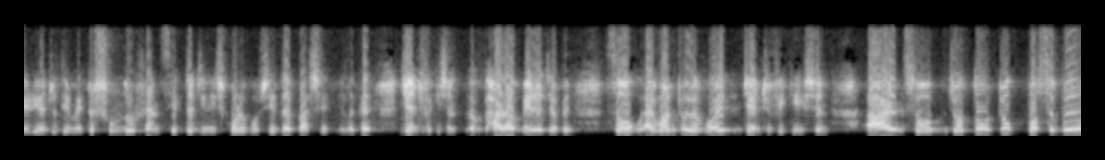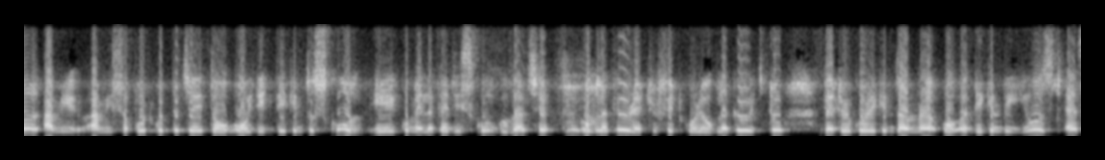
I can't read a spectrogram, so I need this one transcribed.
এরিয়া যদি আমি একটা সুন্দর ফ্যান্সি একটা জিনিস করে বসি তার পাশে এলাকায় জেন্ট্রিফিকেশন ভাড়া বেড়ে যাবে so I want to avoid gentrification আর সো যতটুক পসিবল আমি আমি সাপোর্ট করতে চাই তো ওই দিক দিয়ে কিন্তু স্কুল এরকম এলাকায় যে স্কুলগুলো আছে ওগুলাকেও রেট্রোফিট করে ওগুলাকেও একটু বেটার করে কিন্তু আমরা they can be used as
